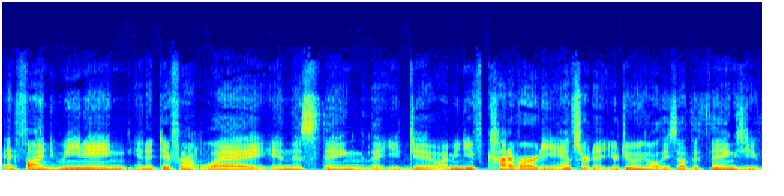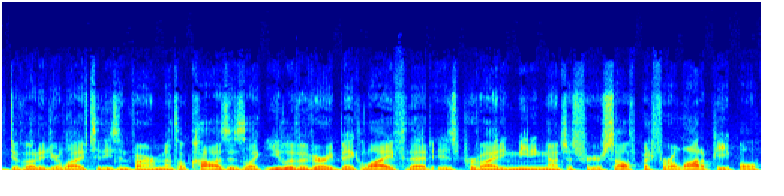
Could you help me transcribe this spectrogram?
And find meaning in a different way in this thing that you do. I mean, you've kind of already answered it. You're doing all these other things. You've devoted your life to these environmental causes. Like you live a very big life that is providing meaning not just for yourself, but for a lot of people.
